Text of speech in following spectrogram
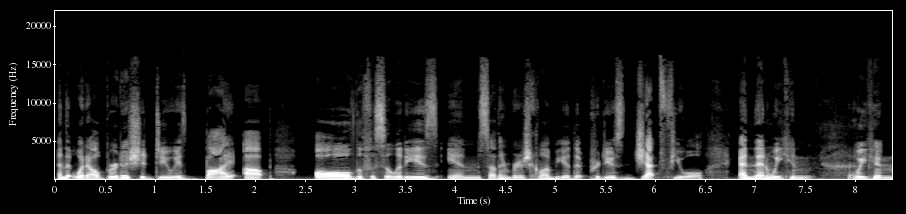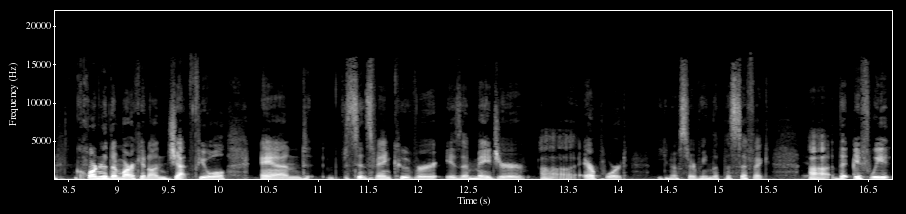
and that what Alberta should do is buy up all the facilities in southern British Columbia that produce jet fuel, and then we can we can corner the market on jet fuel. And since Vancouver is a major uh, airport, you know, serving the Pacific, uh, that if we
